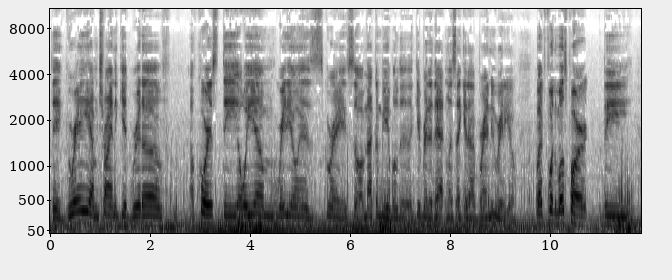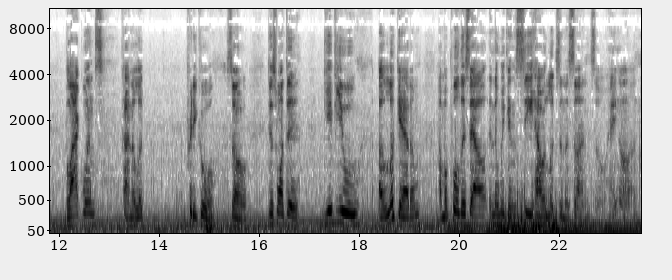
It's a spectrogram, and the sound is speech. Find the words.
the gray I'm trying to get rid of. Of course, the OEM radio is gray, so I'm not going to be able to get rid of that unless I get a brand new radio. But for the most part, the black ones kind of look pretty cool. So just want to give you a look at them. I'm going to pull this out and then we can see how it looks in the sun. So hang on.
